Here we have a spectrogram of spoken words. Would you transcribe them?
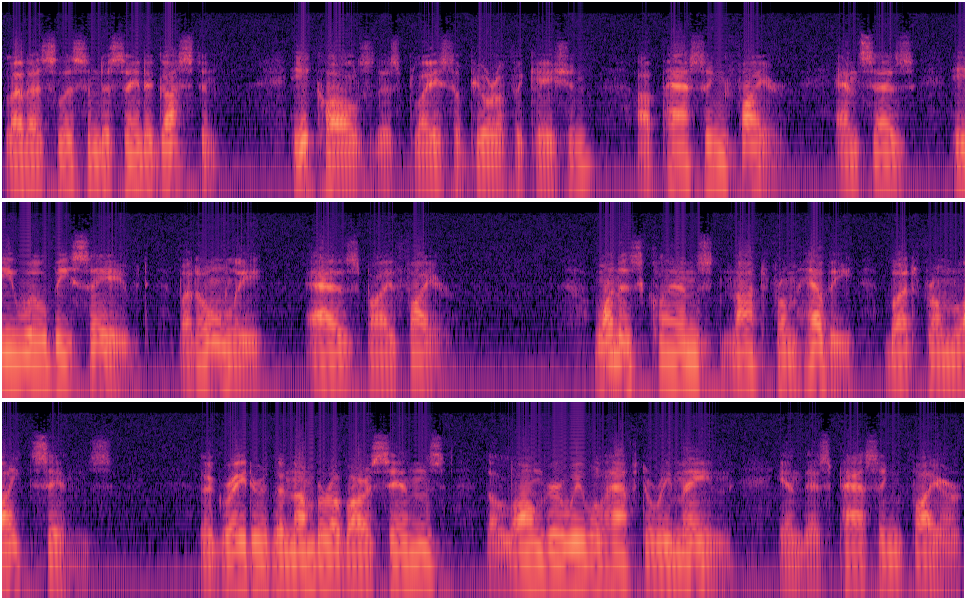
Let us listen to St. Augustine. He calls this place of purification a passing fire, and says he will be saved, but only as by fire. One is cleansed not from heavy, but from light sins. The greater the number of our sins, the longer we will have to remain in this passing fire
